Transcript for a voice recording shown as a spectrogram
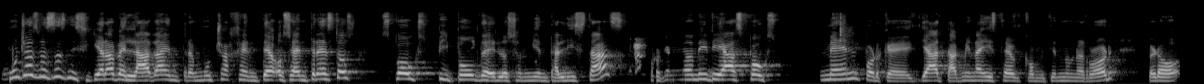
muchas veces ni siquiera velada entre mucha gente, o sea, entre estos spokespeople de los ambientalistas, porque no diría spokesmen, porque ya también ahí estoy cometiendo un error, pero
